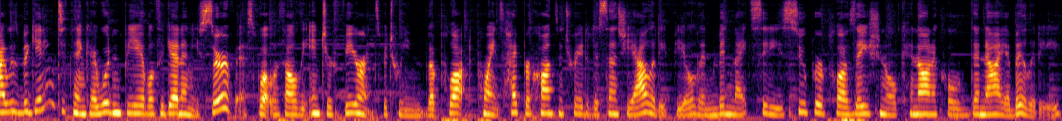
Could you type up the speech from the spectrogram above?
I was beginning to think I wouldn't be able to get any service, what with all the interference between the plot point's hyper-concentrated essentiality field and Midnight City's super-plausational canonical deniability.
